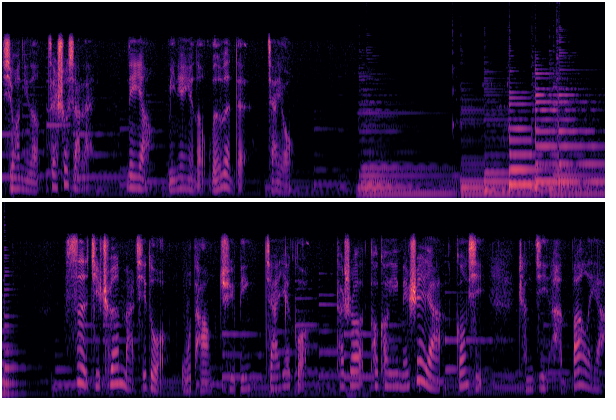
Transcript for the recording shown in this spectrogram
希望你能再瘦下来，那样明年也能稳稳的加油。四季春马奇朵无糖去冰加椰果，他说：“Coco 一没睡呀，恭喜，成绩很棒了呀。”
